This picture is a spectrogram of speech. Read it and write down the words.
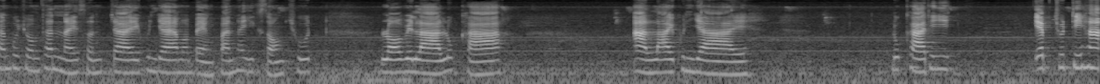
ท่านผู้ชมท่านไหนสนใจ คุณยายเอามาแบ่งปันให้อีกสองชุด รอเวลาลูกค้า อ่านลน์คุณยาย ลูกค้าที่เอฟชุดที่ห้า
